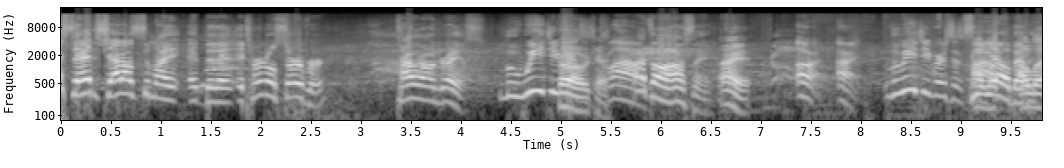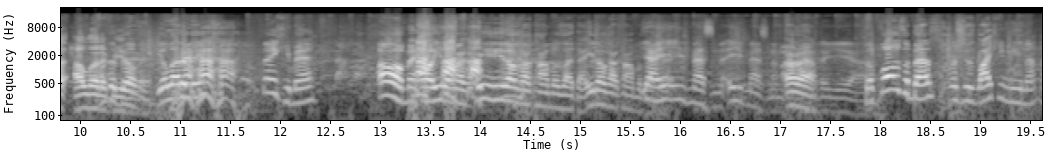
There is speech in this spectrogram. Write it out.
I said. Shout outs to my uh, the, the eternal server, Tyler Andreas. Luigi Oh, versus okay. Cloud. That's all I was saying. All right. All right, all right. Luigi versus I'll Cloud. let- I'll, let, I'll let it the be building. there. You'll let it be. Thank you, man. Oh man. Oh, you don't got you don't got combos like that. You don't got combos. yeah, like that. he's messing. He's messing him up. All I right. think he, uh, So Flo's the best versus Likey Mina.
